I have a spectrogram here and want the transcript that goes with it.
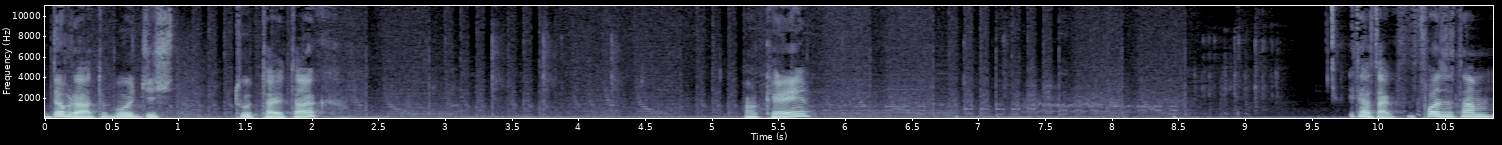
Dobra, to było gdzieś tutaj, tak? Okej. I teraz tak, wchodzę tam.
